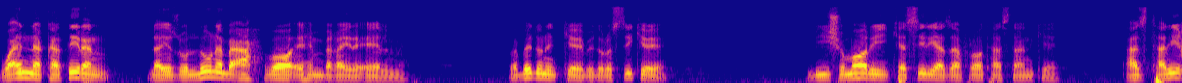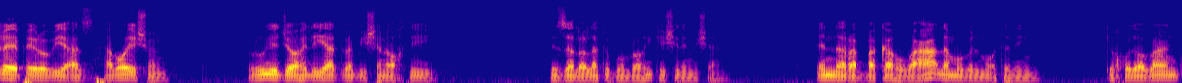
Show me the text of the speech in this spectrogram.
و ان کثیرا لیزلون به احوائهم به غیر علم. و بدونید که به درستی که بیشماری کثیری از افراد هستند که از طریق پیروی از هوایشون روی جاهلیت و بیشناختی به زلالت و گمراهی کشیده میشن. ان ربک هو اعلم بالمعتدین که خداوند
